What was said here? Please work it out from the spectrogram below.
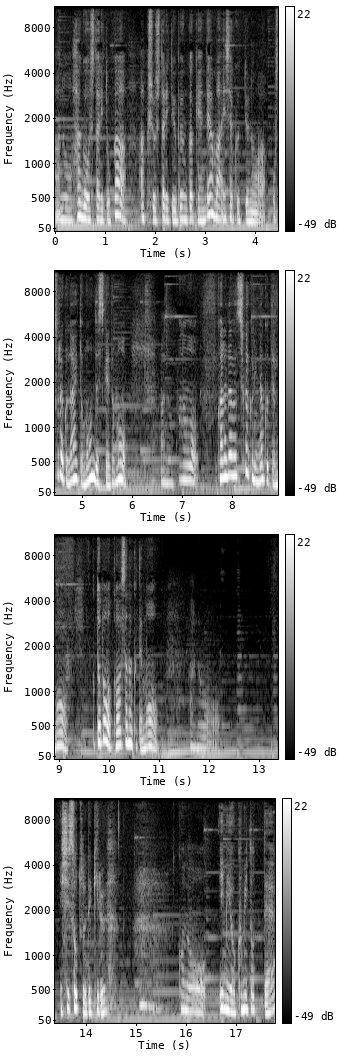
あのハグをしたりとか握手をしたりという文化圏では、まあ、会釈っていうのはおそらくないと思うんですけれどもあのこの体が近くになくても言葉を交わさなくてもあの意思疎通できるこの意味を汲み取って、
